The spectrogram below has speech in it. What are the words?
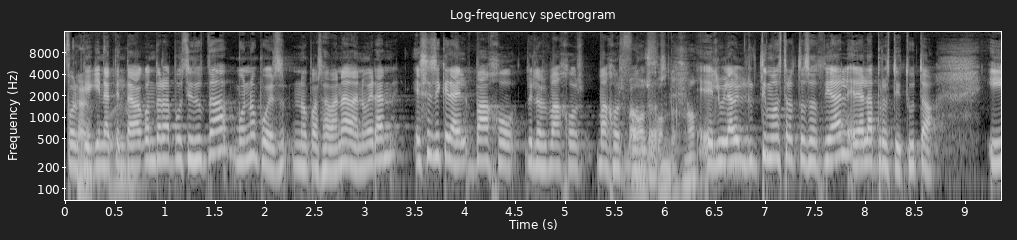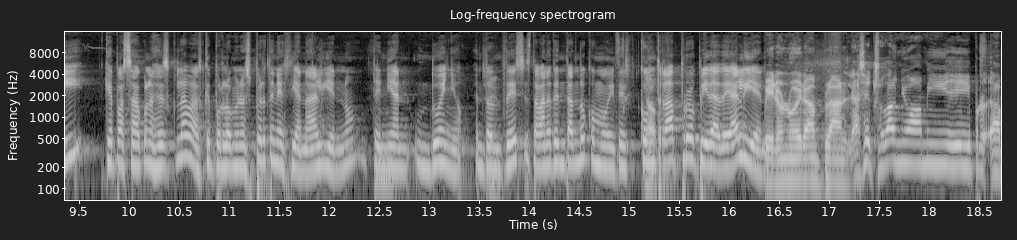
Porque Claro. quien atentaba contra la prostituta, bueno, pues no pasaba nada, ¿no? Eran, ese sí que era el bajo de los bajos, bajos Bajos fondos. fondos, ¿no? el, el último estrato social era la prostituta. ¿Y qué pasaba con las esclavas? Que por lo menos pertenecían a alguien, ¿no? Tenían un dueño. Entonces estaban atentando, como dices, contra la propiedad de alguien. Pero no era en plan, le has hecho daño a mi, a,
